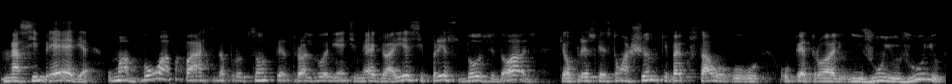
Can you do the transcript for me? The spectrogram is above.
na Sibéria, uma boa parte da produção de petróleo no Oriente Médio a esse preço, 12 dólares, que é o preço que eles estão achando que vai custar o, o, o petróleo em junho, julho,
